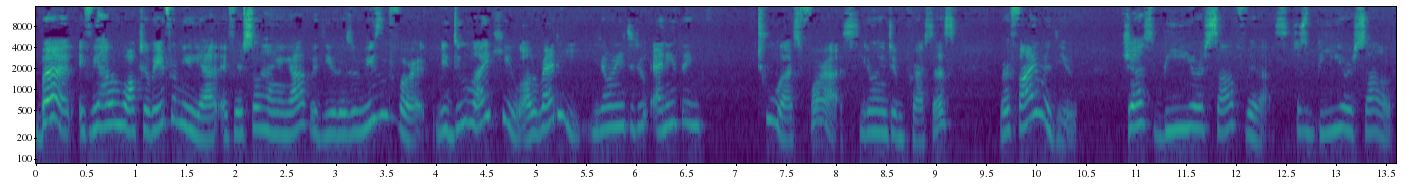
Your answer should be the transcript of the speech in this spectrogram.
But if we haven't walked away from you yet, if we're still hanging out with you, there's a reason for it. We do like you already. You don't need to do anything to us, for us. You don't need to impress us. We're fine with you. Just be yourself with us. Just be yourself.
